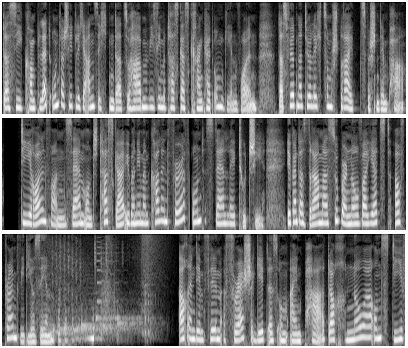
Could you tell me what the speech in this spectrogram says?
dass sie komplett unterschiedliche Ansichten dazu haben, wie sie mit Taskas Krankheit umgehen wollen. Das führt natürlich zum Streit zwischen dem Paar. Die Rollen von Sam und Tasca übernehmen Colin Firth und Stanley Tucci. Ihr könnt das Drama Supernova jetzt auf Prime Video sehen. Auch in dem Film Fresh geht es um ein Paar, doch Noah und Steve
